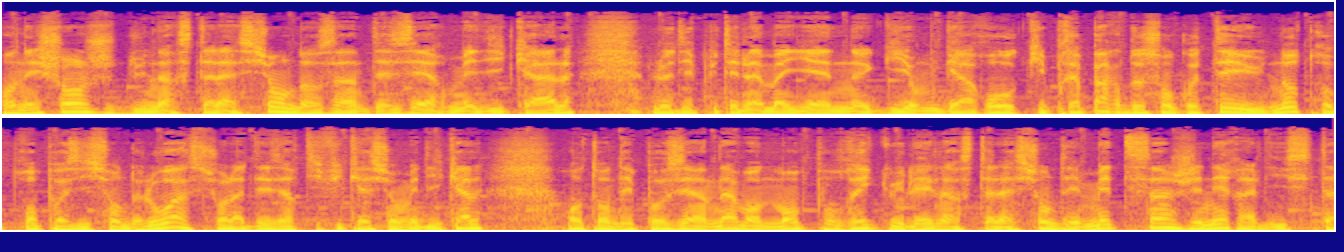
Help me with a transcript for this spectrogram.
en échange d'une installation dans un désert médical. Le député de la Mayenne, Guillaume Garot, qui prépare de son côté une autre proposition de loi sur la désertification médicale, entend déposer un amendement pour réguler l'installation des médecins généralistes.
